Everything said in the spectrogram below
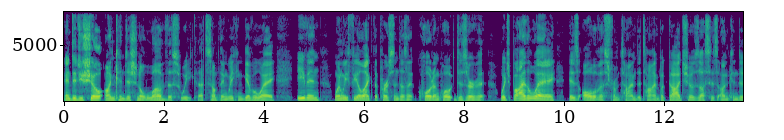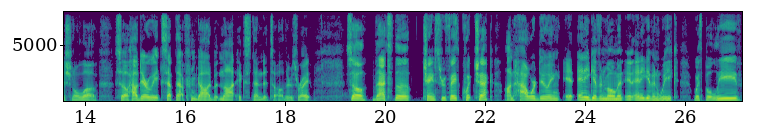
And did you show unconditional love this week? That's something we can give away even when we feel like the person doesn't quote unquote deserve it, which, by the way, is all of us from time to time. But God shows us his unconditional love. So, how dare we accept that from God but not extend it to others, right? So, that's the Change Through Faith quick check on how we're doing at any given moment in any given week with believe,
